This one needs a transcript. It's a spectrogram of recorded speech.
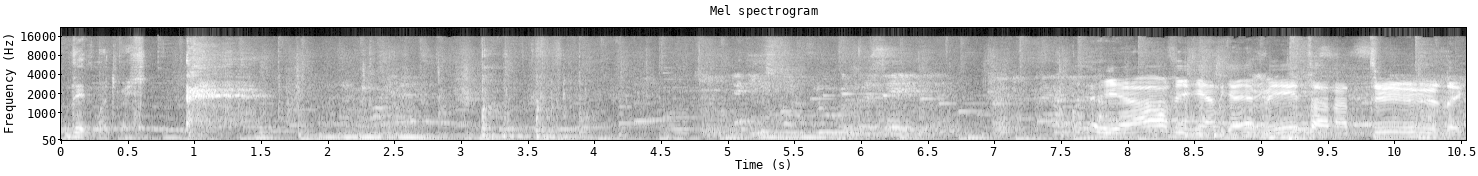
Dit Ja, Vivian, jij weet dat natuurlijk.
